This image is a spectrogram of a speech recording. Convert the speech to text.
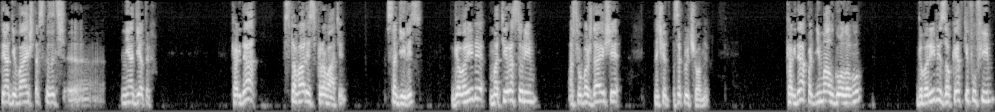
ты одеваешь, так сказать, э, неодетых. Когда вставали с кровати, садились, говорили Матира Сурим, освобождающие значит, заключенных. Когда поднимал голову, говорили Зокев Кефуфим,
